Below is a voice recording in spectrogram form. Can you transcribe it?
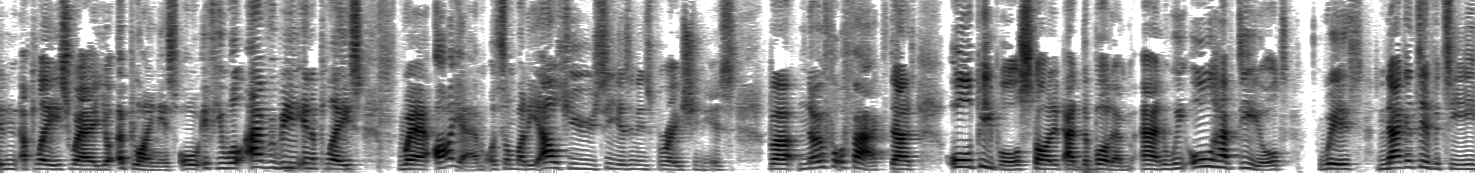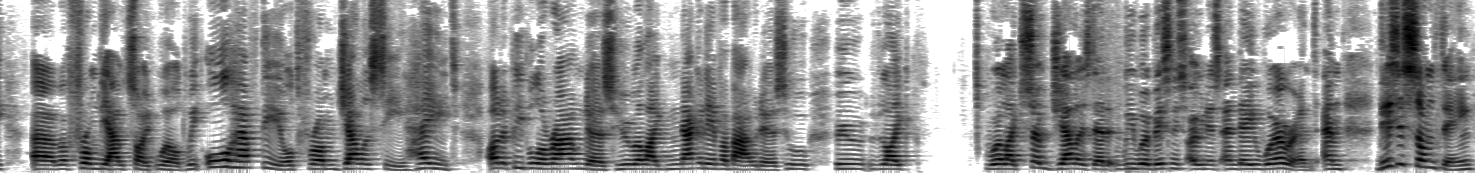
in a place where your upline is, or if you will ever be in a place where I am or somebody else you see as an inspiration is. But know for a fact that all people started at the bottom, and we all have dealt with negativity uh, from the outside world. We all have dealt from jealousy, hate, other people around us who are like negative about us, who who like were like so jealous that we were business owners and they weren't. And this is something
